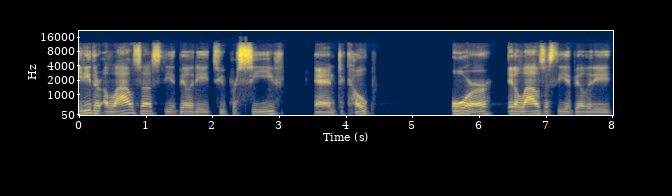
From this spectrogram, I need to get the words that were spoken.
it either allows us the ability to perceive and to cope, or it allows us the ability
